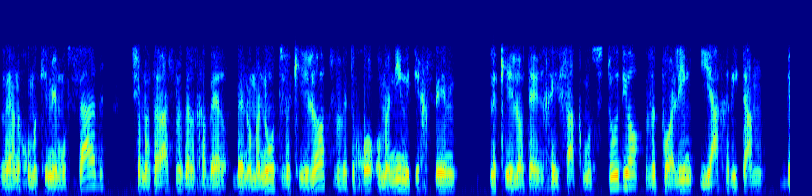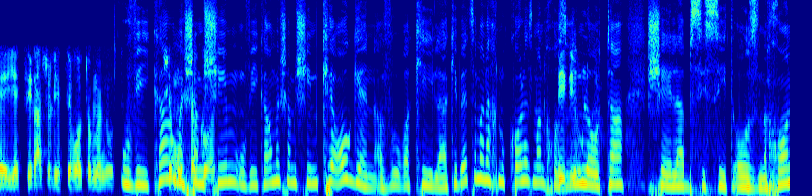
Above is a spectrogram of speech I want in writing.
ואנחנו מקימים מוסד שהמטרה שלו זה לחבר בין אומנות וקהילות, ובתוכו אומנים מתייחסים לקהילות העיר חיפה כמו סטודיו, ופועלים יחד איתם ביצירה של יצירות אומנות. ובעיקר משמשים, ובעיקר משמשים כעוגן עבור הקהילה, כי בעצם אנחנו כל הזמן חוזרים בדיוק. לאותה שאלה בסיסית, עוז, נכון?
